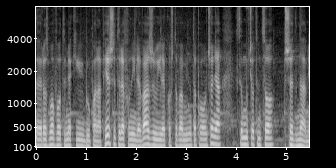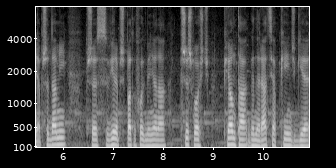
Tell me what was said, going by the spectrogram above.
rozmowę o tym, jaki był Pana pierwszy telefon, ile ważył, ile kosztowała minuta połączenia. Chcę mówić o tym, co przed nami. A przed nami przez wiele przypadków odmieniana przyszłość, piąta generacja 5G,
